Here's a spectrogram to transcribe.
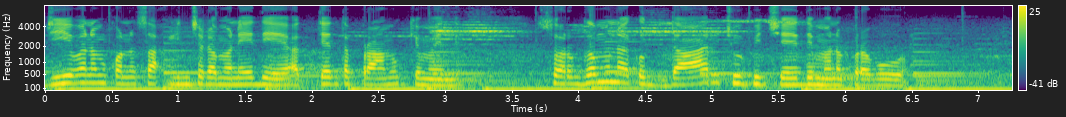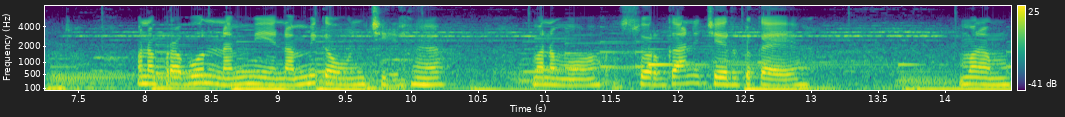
జీవనం కొనసాగించడం అనేది అత్యంత ప్రాముఖ్యమైనది స్వర్గము నాకు దారి చూపించేది మన ప్రభువు. మన ప్రభువుని నమ్మి నమ్మిక ఉంచి మనము స్వర్గాన్ని చేరుటకై మనం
